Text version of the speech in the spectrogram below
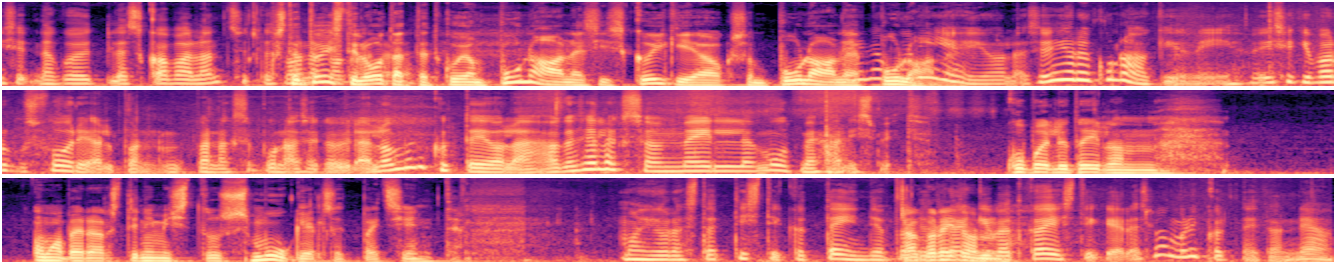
ise nagu ütles Kaval Ants, ütles kas te tõesti loodate, et kui on punane, siis kõigi jaoks on punane, punane? ei ole, see ei ole kunagi nii, isegi valgusfoori all pan-, pannakse punasega üle, loomulikult ei ole, aga selleks on meil muud mehhanismid. kui palju teil on oma perearsti nimistus muukeelseid patsiente? Ma ei ole statistikat teinud ja paljud räägivad on. ka eesti keeles, loomulikult neid on jaa.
